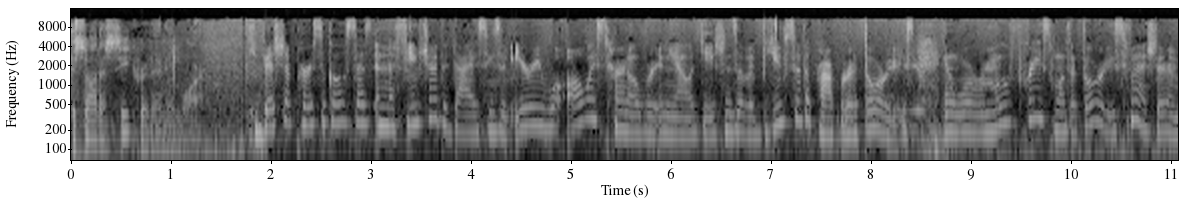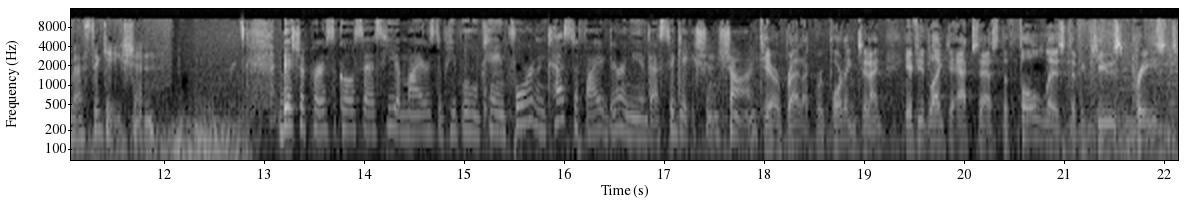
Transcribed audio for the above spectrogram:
It's not a secret anymore. Bishop Persico says in the future, the Diocese of Erie will always turn over any allegations of abuse to the proper authorities and will remove priests once authorities finish their investigation. Bishop Persico says he admires the people who came forward and testified during the investigation. Sean. Tiara Braddock reporting tonight. If you'd like to access the full list of accused priests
